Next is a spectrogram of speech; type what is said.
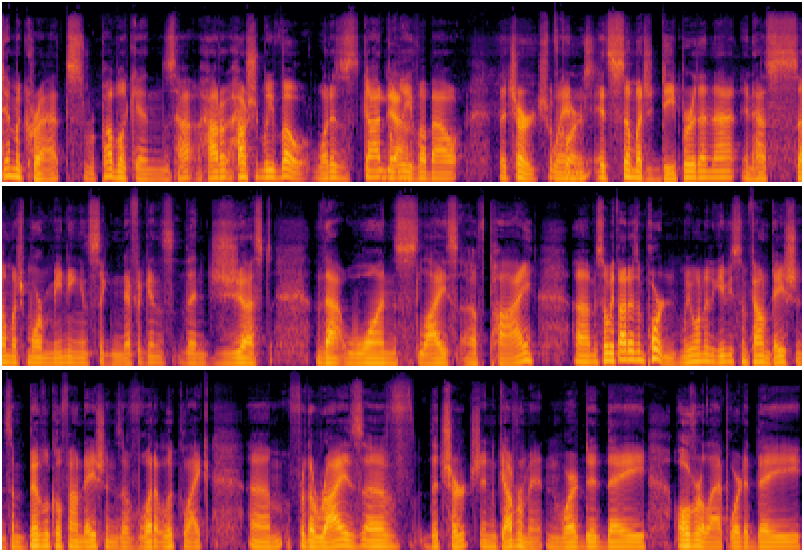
Democrats, Republicans, how how do, how should we vote? What does God Yeah. believe about the church? Of when course. it's so much deeper than that and has so much more meaning and significance than just that one slice of pie. Um, so we thought it was important. We wanted to give you some foundations, some biblical foundations of what it looked like um, for the rise of the church and government, and where did they overlap? Where did they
